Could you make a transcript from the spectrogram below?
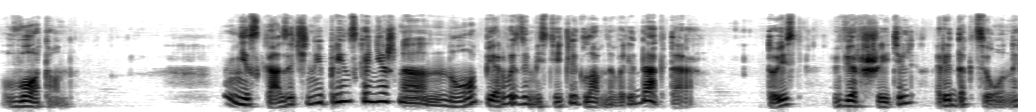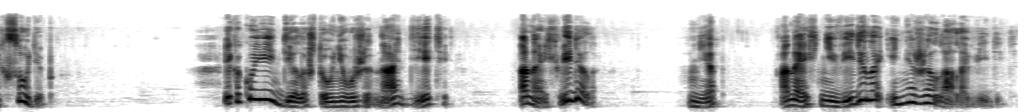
Вот он. Не сказочный принц, конечно, но первый заместитель главного редактора, то есть вершитель редакционных судеб. И какое ей дело, что у него жена, дети? Она их видела? Нет, она их не видела и не желала видеть.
